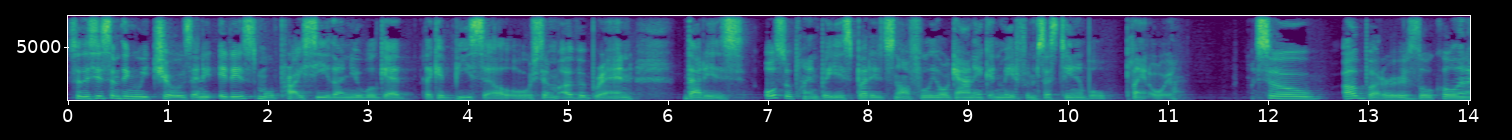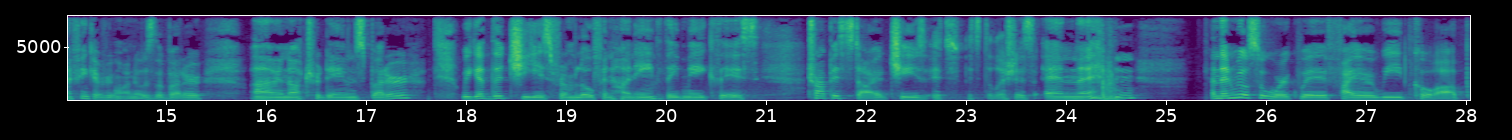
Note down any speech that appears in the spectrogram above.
So this is something we chose, and it, it is more pricey than you will get like a Becel or some other brand that is also plant based, but it's not fully organic and made from sustainable plant oil. So our butter is local, and I think everyone knows the butter, uh, Notre Dame's butter. We get the cheese from Loaf and Honey. They make this Trappist style cheese. It's it's delicious, and then. And then we also work with Fireweed Co-op.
